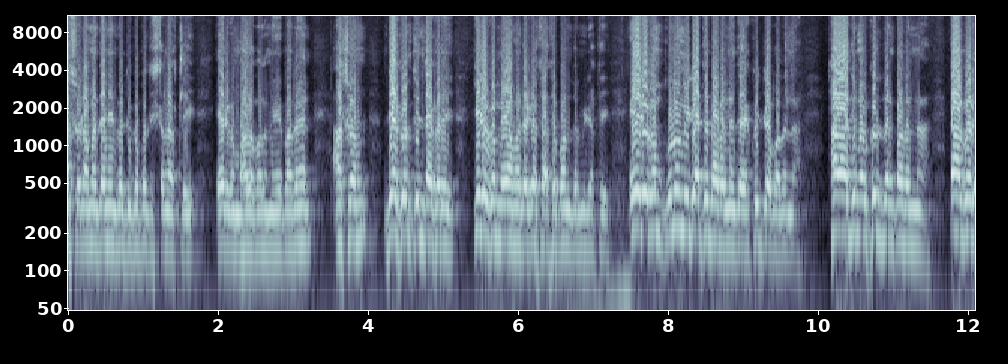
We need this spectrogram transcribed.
আসুন, আমাদের নির্ভরযোগ্য প্রতিষ্ঠান আসলে এরকম ভালো ভালো মেয়ে পাবেন। আসুন, দেখুন, চিন্তা করে কীরকম মেয়ে আমাদের কাছে আছে বন্ধন মিডিয়াতে। এইরকম কোনো মিডিয়াতে পাবেন না যায় খুঁজেও পাবেন না। সারা জীবন খুঁজবেন পাবেন না। তারপরে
